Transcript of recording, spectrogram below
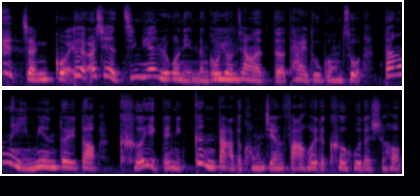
珍贵。对，而且今天如果你能够用这样的的态度工作，当你面对到可以给你更大的空间发挥的客户的时候，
